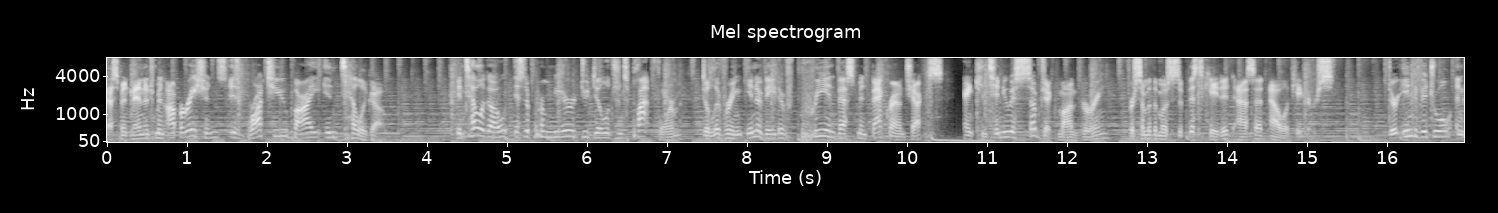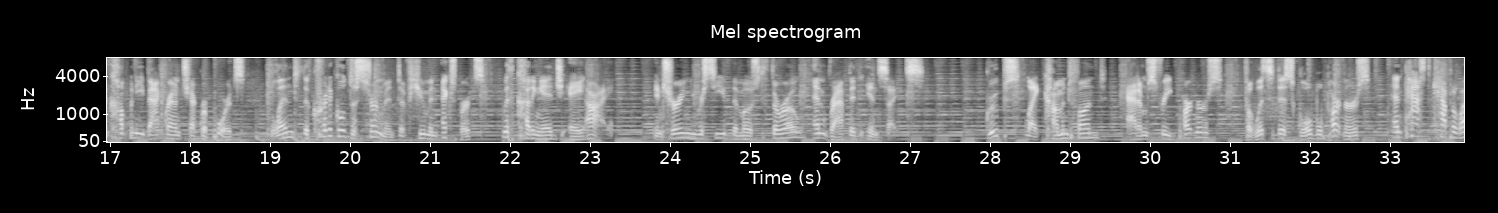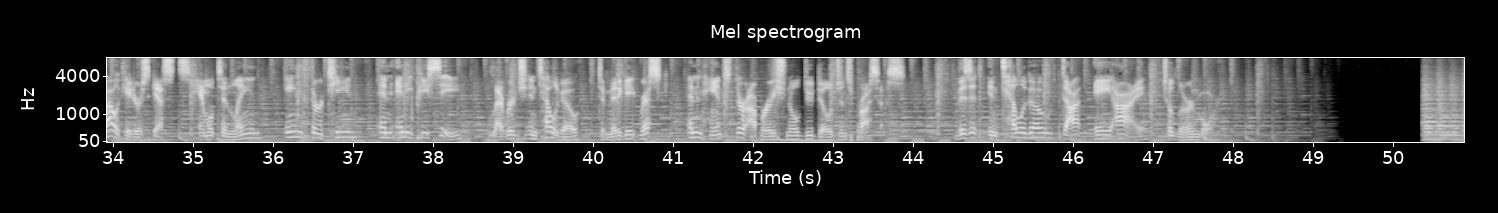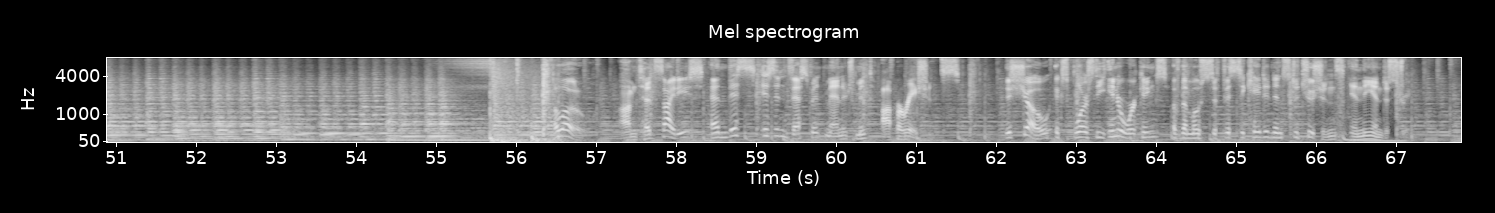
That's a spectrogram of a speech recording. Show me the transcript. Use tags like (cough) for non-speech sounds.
Investment Management Operations is brought to you by Intelligo. Intelligo is the premier due diligence platform delivering innovative pre investment background checks and continuous subject monitoring for some of the most sophisticated asset allocators. Their individual and company background check reports blend the critical discernment of human experts with cutting edge AI, ensuring you receive the most thorough and rapid insights. Groups like Common Fund, Adams Street Partners, Felicitas Global Partners, and past capital allocators guests Hamilton Lane, AIM 13, and NEPC leverage Intelligo to mitigate risk and enhance their operational due diligence process. Visit intelligo.ai to learn more. I'm Ted Seides, and this is Investment Management Operations. This show explores the inner workings of the most sophisticated institutions in the industry.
